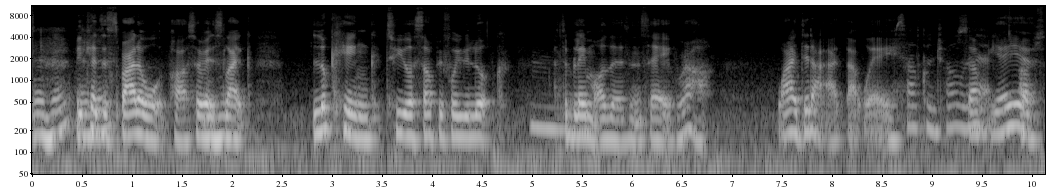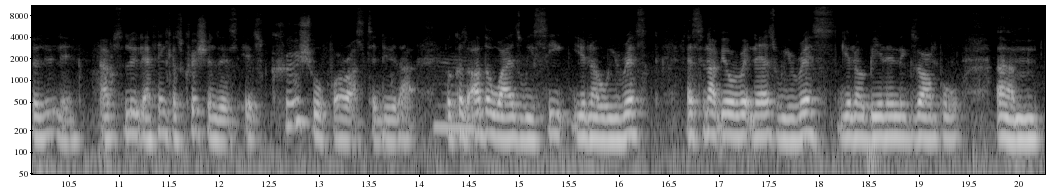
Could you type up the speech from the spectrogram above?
Mhm, because mhm. a spider walked past. So it's like looking to yourself before you look to blame others and say, rah, why did I act that way? Self control, So, isn't yeah, yeah. Absolutely, absolutely. I think as Christians, it's it's crucial for us to do that Mm. because otherwise we see, you know, we risk messing up your witness. We risk, you know, being an example. Um,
